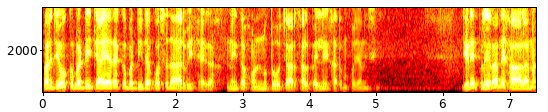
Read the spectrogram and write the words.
ਪਰ ਜੇ ਉਹ ਕਬੱਡੀ ਚ ਆਇਆ ਤਾਂ ਕਬੱਡੀ ਦਾ ਕੋਈ ਸੁਧਾਰ ਵੀ ਹੈਗਾ। ਨਹੀਂ ਤਾਂ ਹੁਣ ਨੂੰ 2-4 ਸਾਲ ਪਹਿਲਾਂ ਹੀ ਖਤਮ ਹੋ ਜਾਣੀ ਸੀ। ਜਿਹੜੇ ਪਲੇਅਰਾਂ ਦੇ ਹਾਲ ਆ ਨਾ,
